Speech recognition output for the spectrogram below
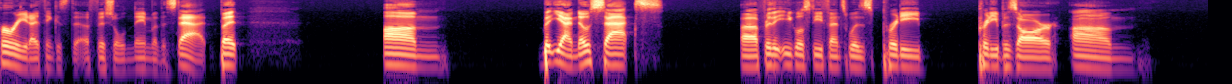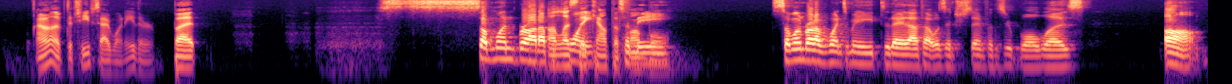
hurried. I think is the official name of the stat, but, um, but yeah, no sacks uh, for the Eagles defense was pretty pretty bizarre. Um, I don't know if the Chiefs had one either, but someone brought up Unless a they point count the to fumble. me. Someone brought up a point to me today that I thought was interesting for the Super Bowl was, um,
